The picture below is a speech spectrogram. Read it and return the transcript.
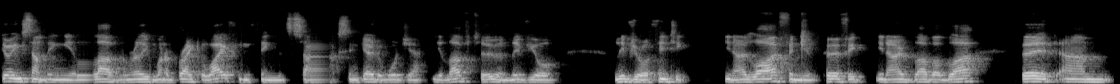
doing something you love and really want to break away from the thing that sucks and go towards your, you love to and live your live your authentic you know life and your perfect you know blah blah blah. But um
